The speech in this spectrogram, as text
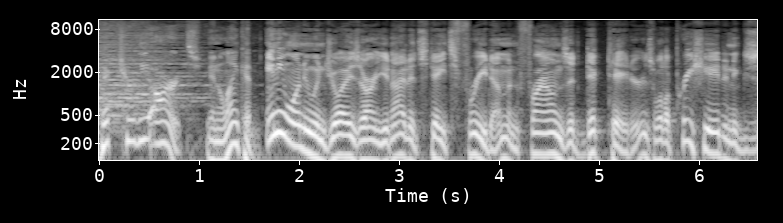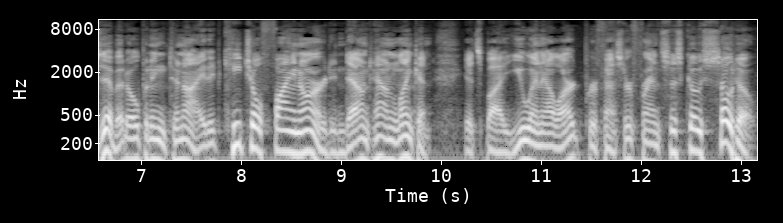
picture the arts in Lincoln. Anyone who enjoys our United States freedom and frowns at dictators will appreciate an exhibit opening tonight at Kiechel Fine Art in downtown Lincoln. It's by UNL art professor Francisco Souto,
